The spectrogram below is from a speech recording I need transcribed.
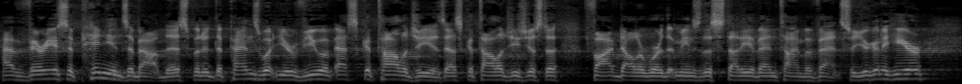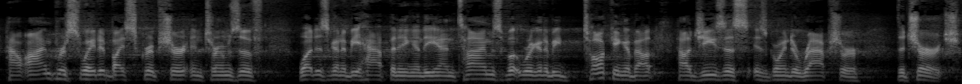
have various opinions about this, but it depends what your view of eschatology is. Eschatology is just a $5 word that means the study of end time events. So you're going to hear how I'm persuaded by Scripture in terms of what is going to be happening in the end times, but we're going to be talking about how Jesus is going to rapture the church.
